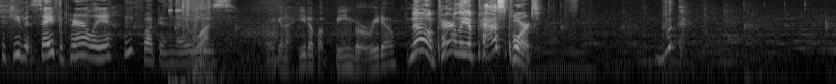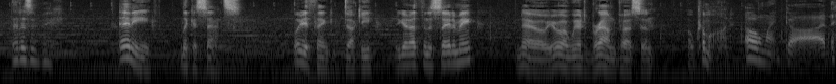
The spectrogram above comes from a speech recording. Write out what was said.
To keep it safe, apparently. Who fucking knows? What? Are you gonna heat up a bean burrito? No, apparently a passport. What? That doesn't make any lick of sense. What do you think, Ducky? You got nothing to say to me? No, you're a weird brown person. Oh, come on. Oh my god.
